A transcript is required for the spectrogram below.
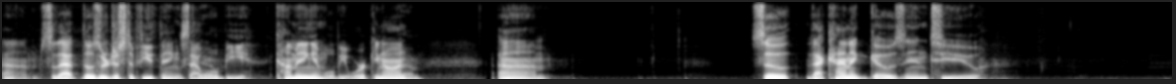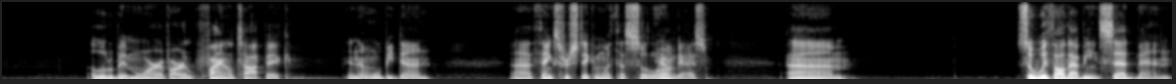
Um, so that those are just a few things that Yeah. will be coming and we'll be working on. Um, so that kind of goes into a little bit more of our final topic, and then we'll be done. Uh, thanks for sticking with us so Yeah. long, guys. Um, so, with all that being said, Ben,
